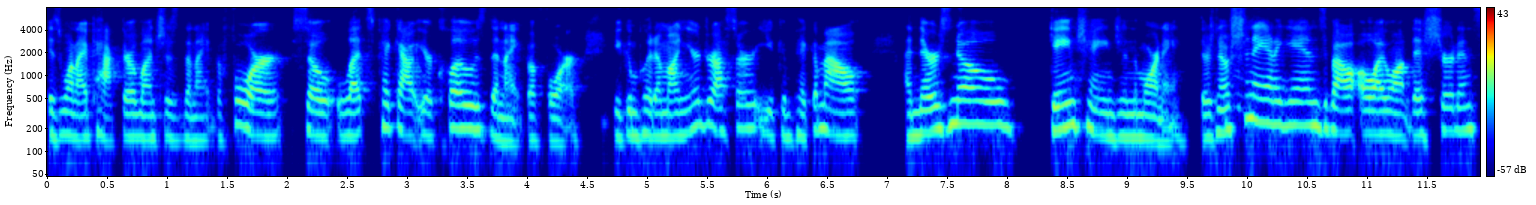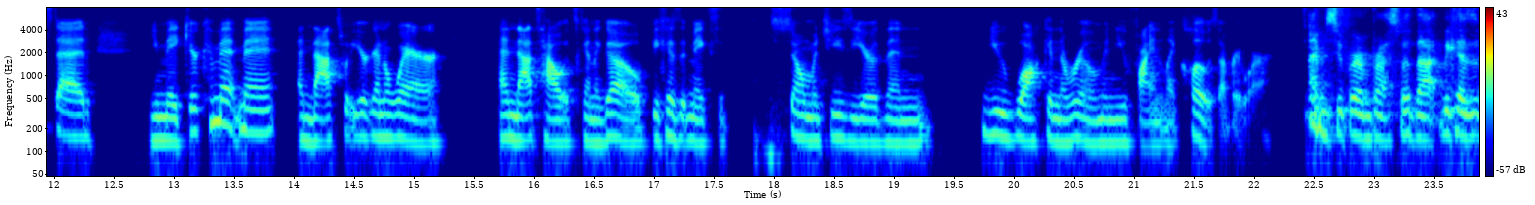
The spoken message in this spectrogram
is when I pack their lunches the night before. So let's pick out your clothes the night before. You can put them on your dresser, you can pick them out, and there's no game change in the morning. There's no mm-hmm. shenanigans about, oh, I want this shirt instead. You make your commitment, and that's what you're going to wear. And that's how it's going to go because it makes it so much easier than you walk in the room and you find like clothes everywhere. i'm super impressed with that because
